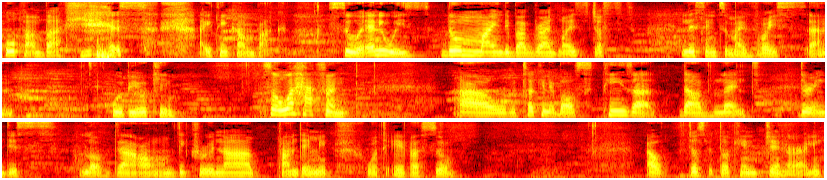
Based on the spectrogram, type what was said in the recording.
hope I'm back. Yes, I think I'm back. So, anyways, don't mind the background noise. Just listen to my voice and we'll be okay. So, what happened? Uh, we'll be talking about things that, that I've learned during this lockdown, the corona pandemic, whatever. So, I'll just be talking generally.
